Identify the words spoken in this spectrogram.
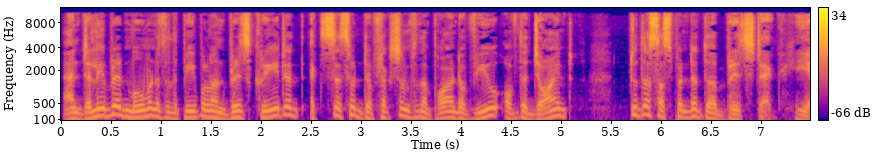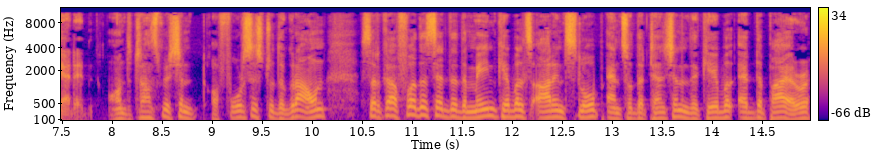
and deliberate movement of the people on bridge created excessive deflection from the point of view of the joint to the suspended the bridge deck, he added. On the transmission of forces to the ground, Sarkar further said that the main cables are in slope and so the tension in the cable at the pier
